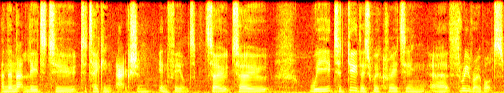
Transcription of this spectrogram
And then that leads to, to taking action in field. So, so we to do this, we're creating uh, three robots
